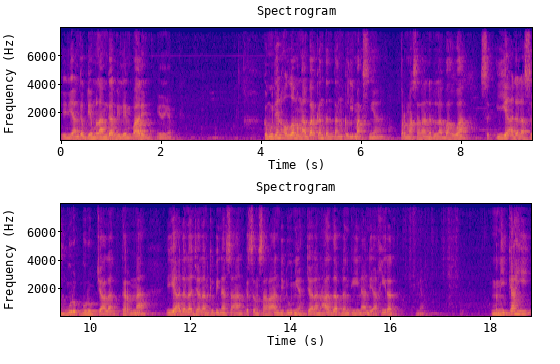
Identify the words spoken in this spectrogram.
Jadi dianggap dia melanggar dilemparin gitu kan. Kemudian Allah mengabarkan tentang klimaksnya permasalahan adalah bahwa ia adalah seburuk-buruk jalan karena ia adalah jalan kebinasaan, kesengsaraan di dunia, jalan azab dan kehinaan di akhirat. Ya. Menikahi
